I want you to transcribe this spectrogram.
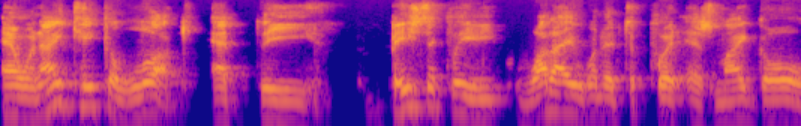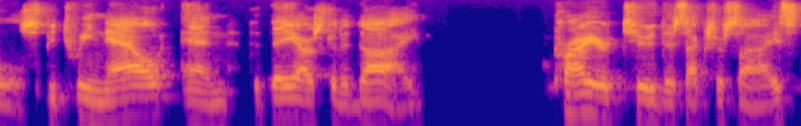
And when I take a look at the basically what I wanted to put as my goals between now and the day I was going to die, prior to this exercise.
